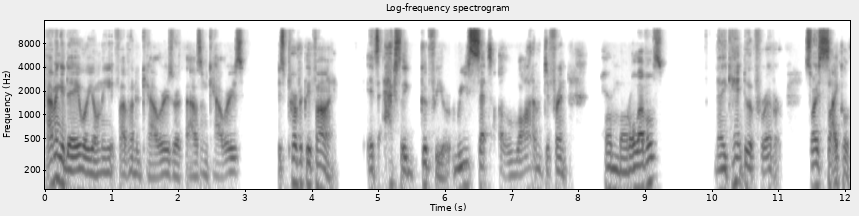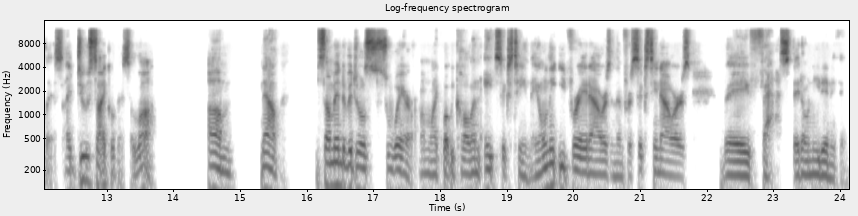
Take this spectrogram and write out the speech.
having a day where you only eat 500 calories or 1,000 calories is perfectly fine. It's actually good for you. It resets a lot of different hormonal levels. Now, you can't do it forever. So I cycle this. I do cycle this a lot. Um, now, some individuals swear on like what we call an 816. They only eat for eight hours and then for 16 hours they fast. They don't need anything.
